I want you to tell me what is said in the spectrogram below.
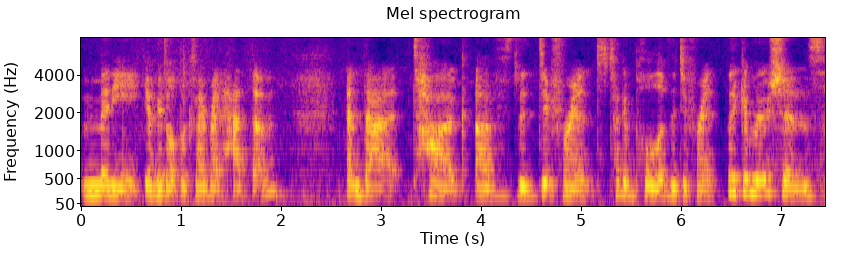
many young adult books I read had them and that tug of the different tug and pull of the different like emotions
